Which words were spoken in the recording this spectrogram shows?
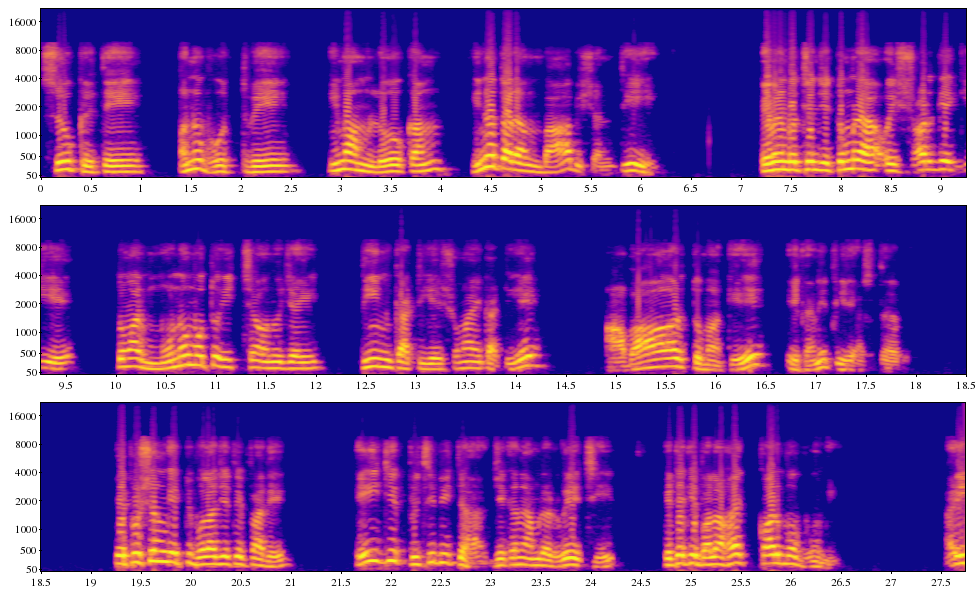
সুকৃতে অনুভূত্বে ইমাম লোকম হীনতরম বা বিশন্তি এবারে বলছেন যে তোমরা ওই স্বর্গে গিয়ে তোমার মনোমতো ইচ্ছা অনুযায়ী দিন কাটিয়ে, সময় কাটিয়ে আবার তোমাকে এখানে ফিরে আসতে হবে। এ প্রসঙ্গে একটু বলা যেতে পারে, এই যে পৃথিবীটা যেখানে আমরা রয়েছি, এটাকে বলা হয় কর্মভূমি। এই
